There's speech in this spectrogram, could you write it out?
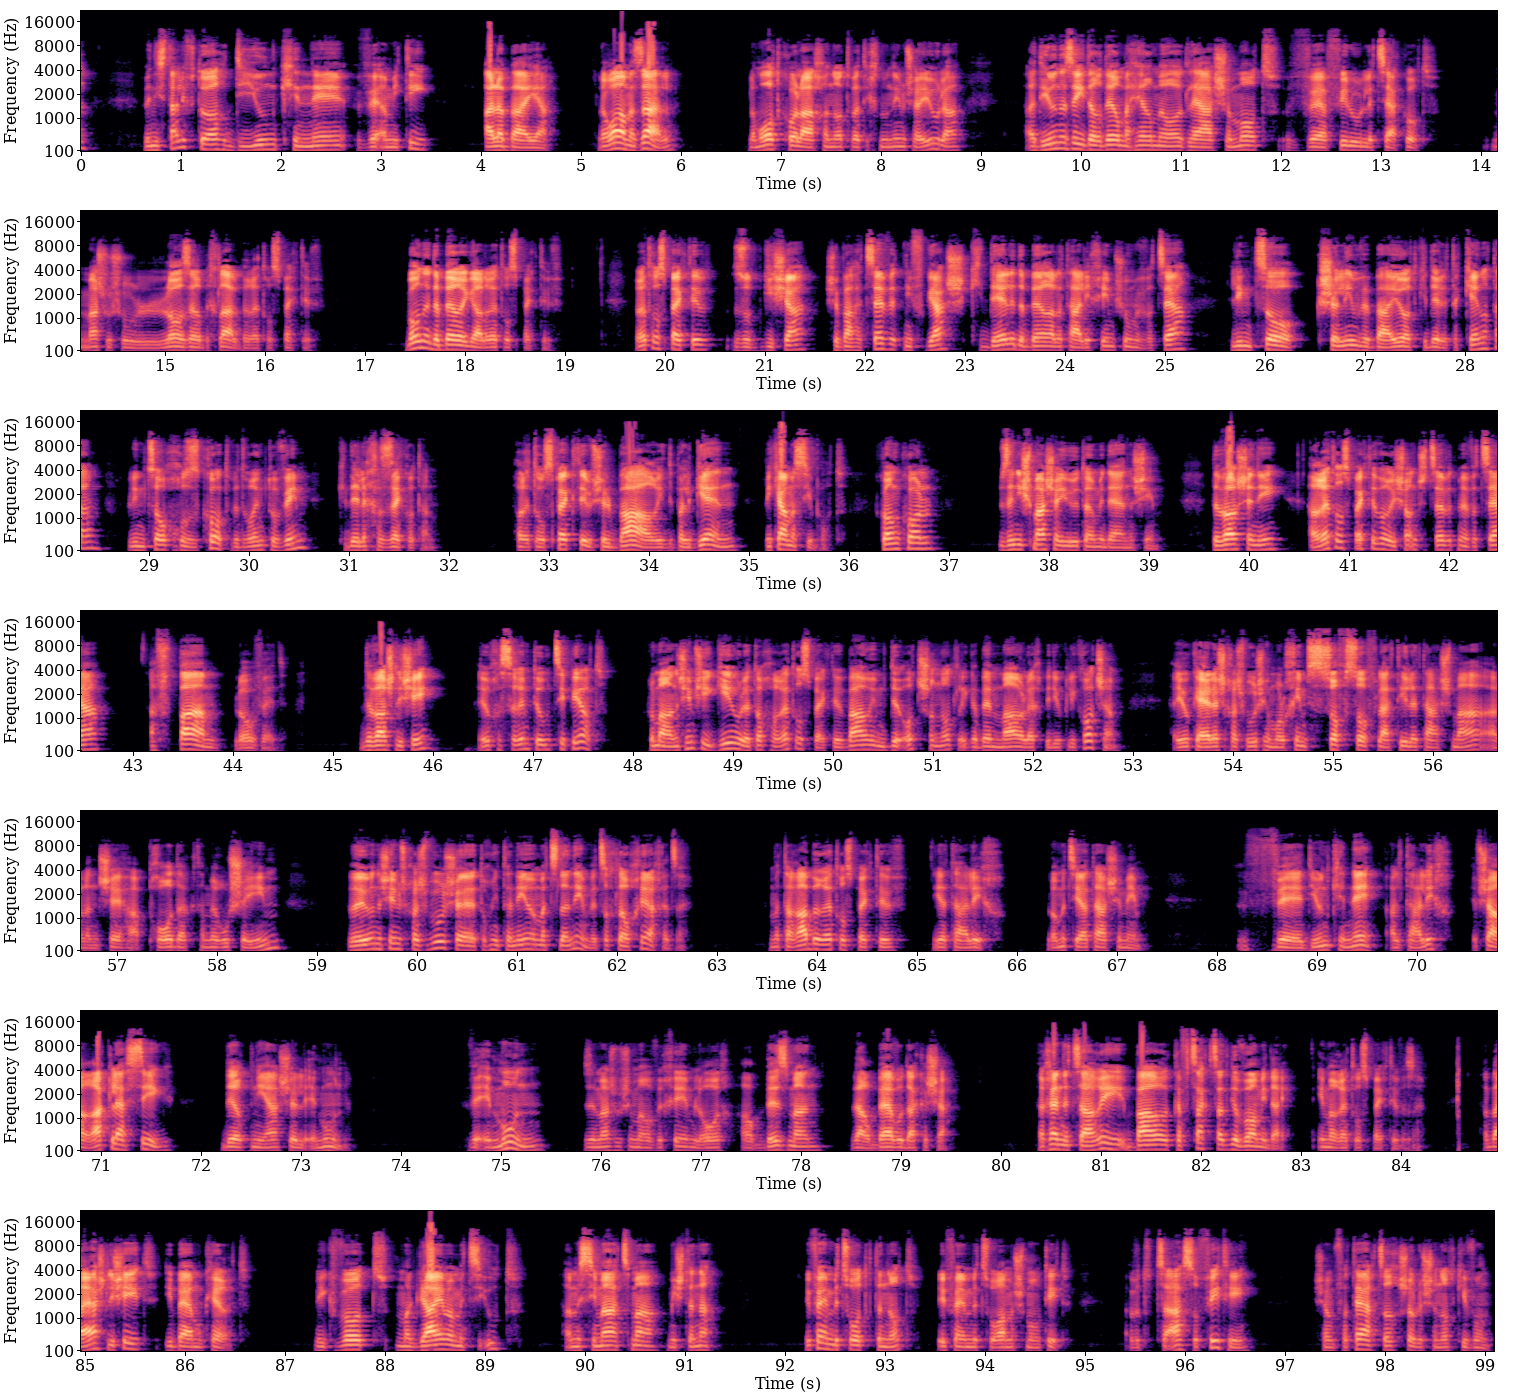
וניסתה לפתוח דיון כנה ואמיתי על הבעיה. לרוע המזל, למרות כל ההכנות והתכנונים שהיו לה, הדיון הזה הידרדר מהר מאוד להאשמות ואפילו לצעקות, משהו שהוא לא עוזר בכלל ברטרוספקטיב. בואו נדבר רגע על רטרוספקטיב. רטרוספקטיב זאת פגישה שבה הצוות נפגש כדי לדבר על התהליכים שהוא מבצע, למצוא כשלים ובעיות כדי לתקן אותם, למצוא חוזקות ודברים טובים כדי לחזק אותם. הרטרוספקטיב של בר התבלגן מכמה סיבות. קודם כל, זה נשמע שהיו יותר מדי אנשים. דבר שני, הרטרוספקטיב הראשון שצוות מבצע אף פעם לא עובד. דבר שלישי, היו חסרים תיאום ציפיות. כלומר, אנשים שהגיעו לתוך הרטרוספקטיב באו עם דעות שונות לגבי מה הולך בדיוק לקרות שם. היו כאלה שחשבו שהם הולכים סוף סוף להטיל את האשמה על אנשי ה product המרושעים, והיו אנשים שחשבו שתוכניתנים הם עצלנים וצריך להוכיח את זה. המטרה ברטרוספקטיב היא התהליך, לא מציאת האשמים. ודיון כנה על תהליך אפשר רק להשיג דרך בנייה של אמון. ואמון זה משהו שמרוויחים לאורך הרבה זמן והרבה עבודה קשה. לכן לצערי בר קפצה קצת גבוה מדי עם הרטרוספקטיב הזה. הבעיה השלישית היא בעיה מוכרת. בעקבות מגע עם המציאות, המשימה עצמה משתנה. לפעמים בצורות קטנות, לפעמים בצורה משמעותית. אבל התוצאה הסופית היא שהמפתח צריך עכשיו לשנות כיוון.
